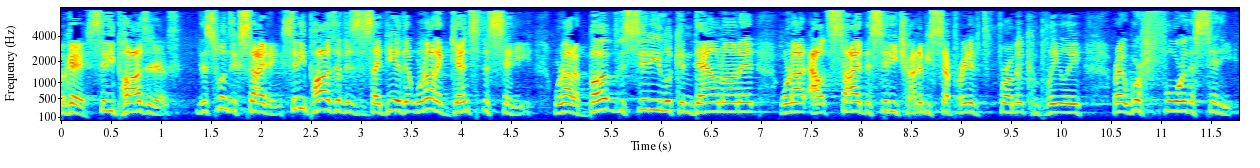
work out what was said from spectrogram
Okay, city positive. This one's exciting. City positive is this idea that we're not against the city. We're not above the city looking down on it. We're not outside the city trying to be separated from it completely. Right? We're for the city.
